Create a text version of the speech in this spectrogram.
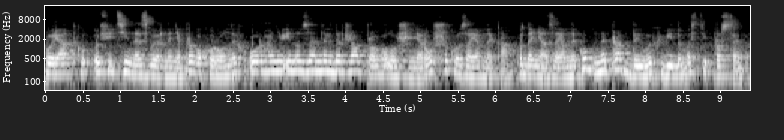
порядку, офіційне звернення правоохоронних органів іноземних держав про оголошення розшуку заявника, подання заявником неправдивих відомостей про себе.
